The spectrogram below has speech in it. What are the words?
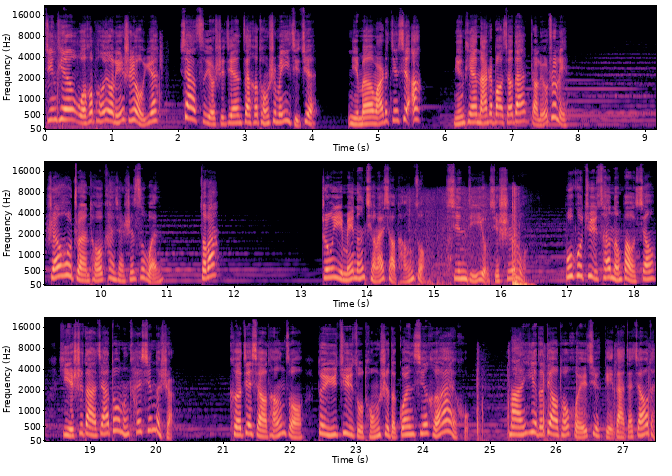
今天我和朋友临时有约，下次有时间再和同事们一起去。你们玩的尽兴啊！明天拿着报销单找刘助理。”然后转头看向申思文，走吧。周易没能请来小唐总，心底有些失落。不过聚餐能报销，也是大家都能开心的事儿。可见小唐总对于剧组同事的关心和爱护，满意的掉头回去给大家交代。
